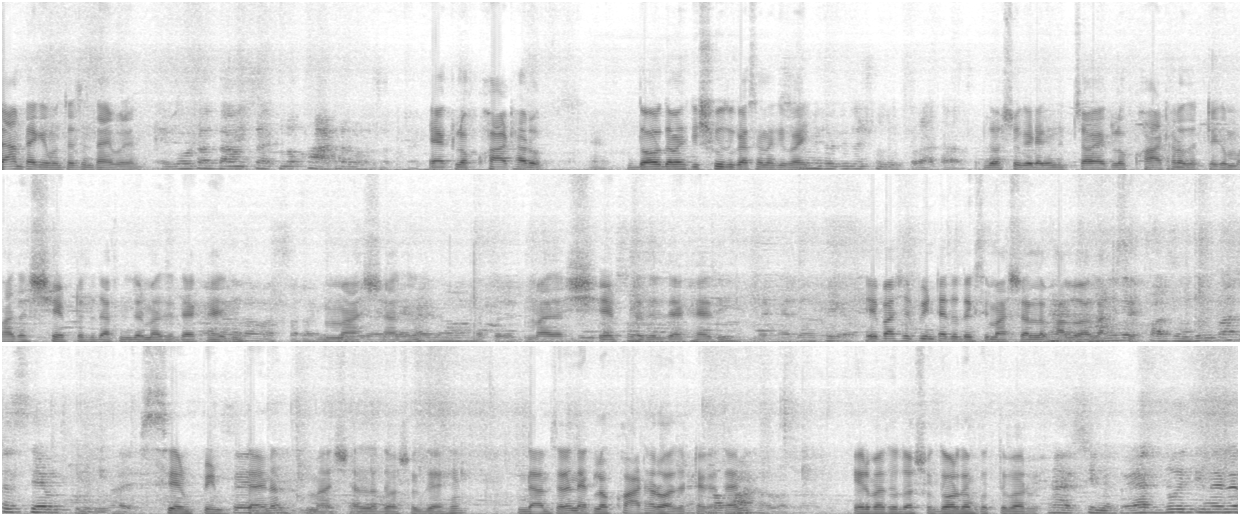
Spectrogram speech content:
দামটা কেমন চাচ্ছেন তাই বলেন? দাম এক লক্ষ আঠারো টাকা। লক্ষ হ্যাঁ কি সুযোগ আছে নাকি ভাই? দর্শক এটা কিন্তু চাও এক লক্ষ আঠারো হাজার টাকা। মাঝের শেপটা যদি আপনাদের মাঝে দেখাই দিই। মাশাআল্লাহ। মাঝের শেপটা যদি দেখাই দিই। এই পাশের পিনটা তো দেখছি মার্শাল্লাহ ভালো লাগছে। সেম প্রিন্ট তাই না? মার্শাল্লাহ দর্শক দেখেন। দাম চালেন এক লক্ষ আঠারো হাজার টাকা তাই না? এর মধ্যে দর্শক দরদাম করতে পারবে। হ্যাঁ সীমিত। এক দুই তিনের যে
